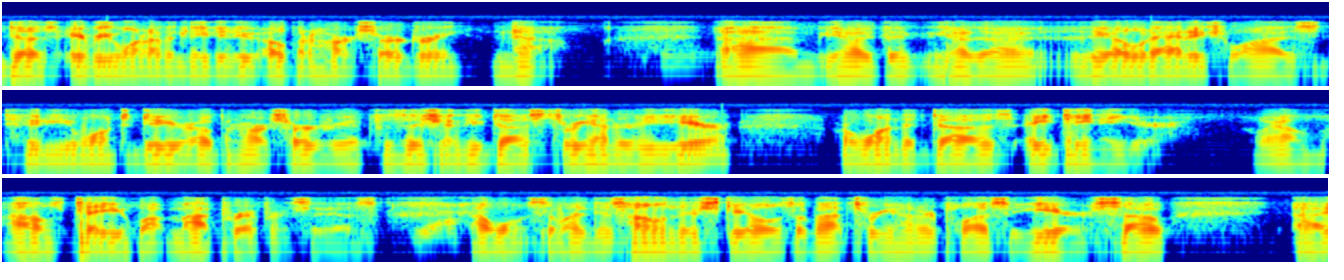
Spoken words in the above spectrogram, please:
does every one of them need to do open heart surgery? No. Mm-hmm. Um, you know the you know the the old adage was, who do you want to do your open heart surgery? A physician who does 300 a year, or one that does 18 a year? Well, I'll tell you what my preference is. Yeah. I want somebody that's honed their skills about 300 plus a year. So uh,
